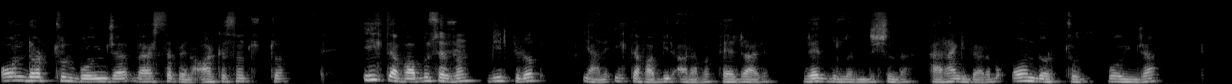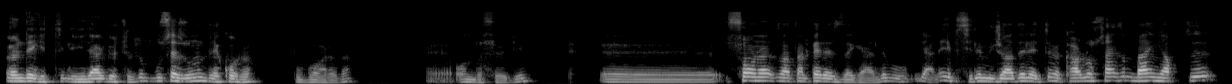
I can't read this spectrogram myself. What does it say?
14 tur boyunca Verstappen'i arkasına tuttu. İlk defa bu sezon bir pilot yani ilk defa bir araba Ferrari Red Bull'ların dışında herhangi bir araba 14 tur boyunca önde gitti. Lider götürdü. Bu sezonun rekoru bu bu arada. Ee, onu da söyleyeyim. Ee, sonra zaten Perez de geldi. Bu yani hepsiyle mücadele etti ve Carlos Sainz'ın ben yaptığı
